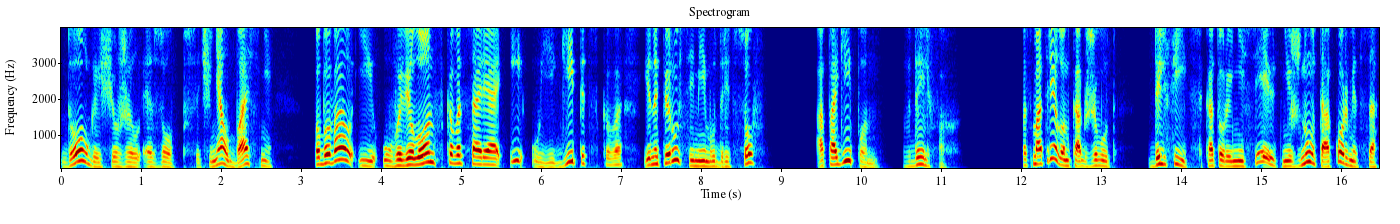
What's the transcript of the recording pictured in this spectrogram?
Долго еще жил Эзоп, сочинял басни, побывал и у Вавилонского царя, и у египетского, и на перу семи мудрецов, а погиб он в Дельфах. Посмотрел он, как живут дельфийцы, которые не сеют, не жнут, а кормятся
